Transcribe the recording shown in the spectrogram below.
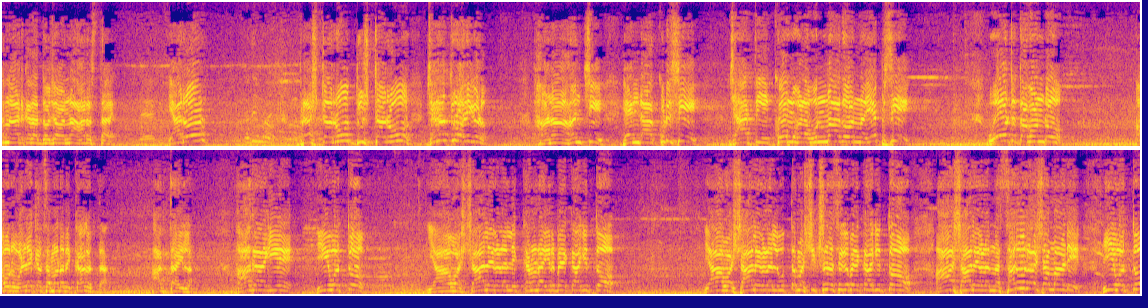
ಕರ್ನಾಟಕದ ಧ್ವಜವನ್ನ ಹಾರಿಸ್ತಾರೆ. ಯಾರು? ಭ್ರಷ್ಟರು, ದುಷ್ಟರು, ಜನದ್ರೋಹಿಗಳು. ಹಣ ಹಂಚಿ, ಹೆಂಡ ಕುಡಿಸಿ, ಜಾತಿ ಕೋಮುಗಳ ಉನ್ಮಾದವನ್ನ ಎಪ್ಪಿಸಿ ಓಟು ತಗೊಂಡು ಅವರು ಒಳ್ಳೆ ಕೆಲಸ ಮಾಡೋದಕ್ಕಾಗುತ್ತಾ ಆಗ್ತಾ ಇಲ್ಲ. ಹಾಗಾಗಿಯೇ ಇವತ್ತು ಯಾವ ಶಾಲೆಗಳಲ್ಲಿ ಕನ್ನಡ ಇರಬೇಕಾಗಿತ್ತೋ, ಯಾವ ಶಾಲೆಗಳಲ್ಲಿ ಉತ್ತಮ ಶಿಕ್ಷಣ ಸಿಗಬೇಕಾಗಿತ್ತೋ, ಆ ಶಾಲೆಗಳನ್ನ ಸರ್ವನಾಶ ಮಾಡಿ ಇವತ್ತು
